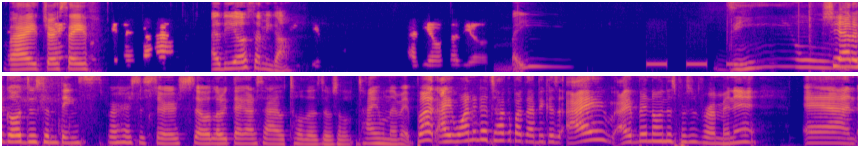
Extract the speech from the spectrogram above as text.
Bye, drive safe. Adios, amiga. Adiós, adiós. Bye. Damn. She had to go do some things for her sister, so Lolita Garza told us there was a little time limit. But I wanted to talk about that because I I've been knowing this person for a minute, and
